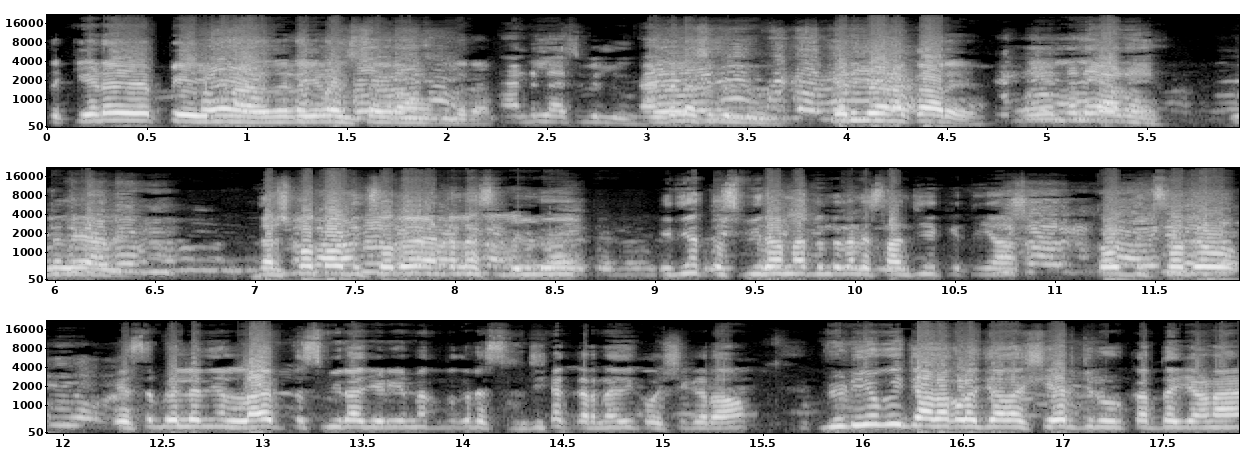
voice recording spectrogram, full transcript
ਤੇ ਕਿਹੜੇ ਪੇਜ ਬਣਾਇਆ ਜਿਹੜਾ ਜਿਹੜਾ ਇੰਸਟਾਗ੍ਰਾਮ ਤੇ ਤੇਰਾ ਹੈਂਡਲੈਸ ਬਿੱਲੂ। ਐਂਡਲੈਸ ਬਿੱਲੂ। ਕਿਹੜੀ ਜਾਣਾ ਘਰ? ਇਹ ਲਲਿਆਣੇ ਦਰਸ਼ਕੋ ਤੋਂ ਦਿਖ ਸਕਦੇ ਹੋ ਐਂਡਲੈਸ ਬਿੱਲੂ ਇਹਦੀਆਂ ਤਸਵੀਰਾਂ ਮੈਂ ਤੁਹਾਨੂੰ ਨਾਲ ਸਾਂਝੀਆਂ ਕੀਤੀਆਂ। ਤੋਂ ਦਿਖ ਸਕਦੇ ਹੋ ਇਸ ਵੇਲੇ ਦੀਆਂ ਲਾਈਵ ਤਸਵੀਰਾਂ ਜਿਹੜੀਆਂ ਮੈਂ ਤੁਹਾਨੂੰ ਨਾਲ ਸਾਂਝੀਆਂ ਕਰਨ ਦੀ ਕੋਸ਼ਿਸ਼ ਕਰ ਵੀਡੀਓ ਵੀ ਜ਼ਿਆਦਾ ਕੋਲੋਂ ਜ਼ਿਆਦਾ ਸ਼ੇਅਰ ਜ਼ਰੂਰ ਕਰਦੇ ਜਾਣਾ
